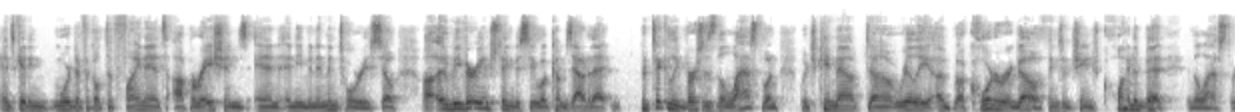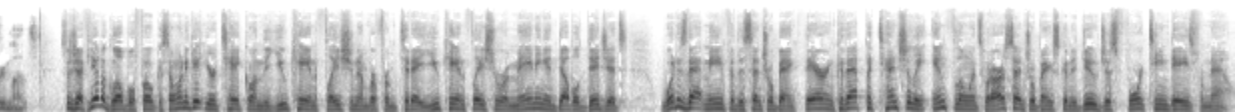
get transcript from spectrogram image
and it's getting more difficult to finance operations and, and even inventory. So uh, it'll be very interesting to see what comes out of that, particularly versus the last one, which came out uh, really a, a quarter ago. Things have changed quite a bit in the last three months. So, Jeff, you have a global focus. I want to get your take on the UK inflation number from today. UK inflation remaining in double digits. What does that mean for the central bank there? And could that potentially influence what our central bank is going to do just 14 days from now?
